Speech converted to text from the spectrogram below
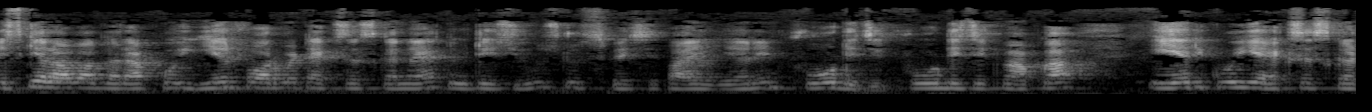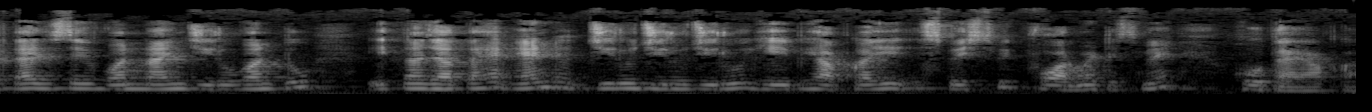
इसके अलावा अगर आपको ईयर फॉर्मेट एक्सेस करना है तो it is use to specify year in four digit four digit में आपका ईयर को ये एक्सेस करता है, जैसे one nine zero one two इतना जाता है एंड ज़ीरो ज़ीरो ज़ीरो ये भी आपका ये स्पेसिफिक फॉर्मेट इसमें होता है आपका।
